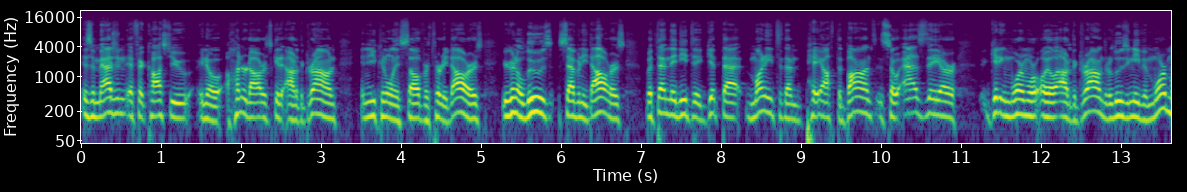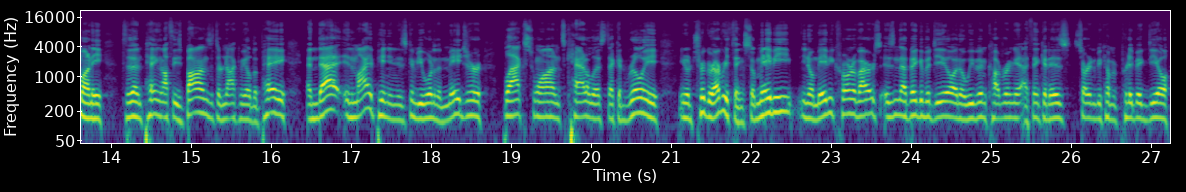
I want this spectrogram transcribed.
is imagine if it costs you, you know, $100 to get it out of the ground and you can only sell for $30, you're going to lose $70, but then they need to get that money to then pay off the bonds. And so as they are getting more and more oil out of the ground, they're losing even more money to then paying off these bonds that they're not going to be able to pay. And that, in my opinion, is going to be one of the major black swans catalysts that could really, you know, trigger everything. So maybe, you know, maybe coronavirus isn't that big of a deal. I know we've been covering it. I think it is starting to become a pretty big deal.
